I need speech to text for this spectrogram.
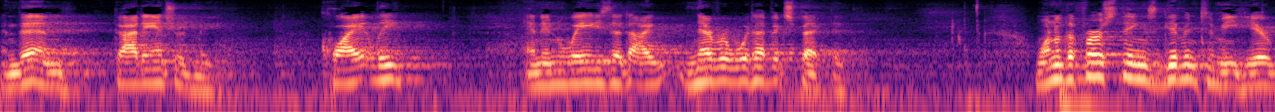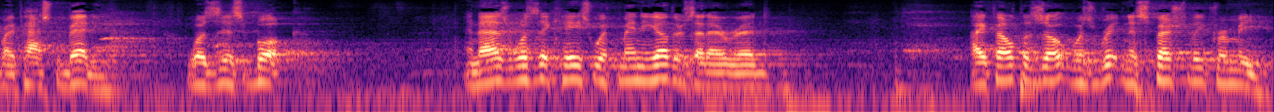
And then God answered me quietly and in ways that I never would have expected. One of the first things given to me here by Pastor Betty was this book. And as was the case with many others that I read, I felt as though it was written especially for me.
